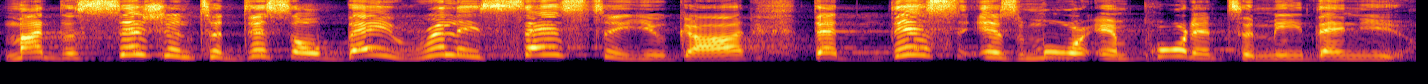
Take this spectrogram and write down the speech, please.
my decision to disobey really says to you, God, that this is more important to me than you.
